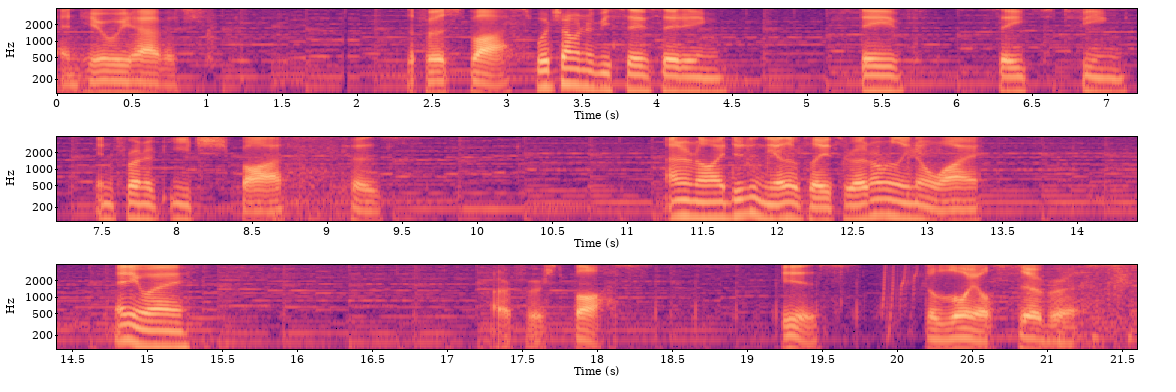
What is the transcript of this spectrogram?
And here we have it. The first boss, which I'm going to be save stating, save, safing in front of each boss, because I don't know, I did in the other playthrough, I don't really know why. Anyway, our first boss is the Loyal Cerberus.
